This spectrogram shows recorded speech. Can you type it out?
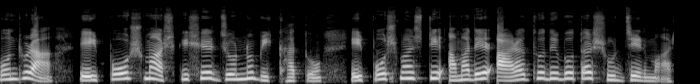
বন্ধুরা, এই পৌষ মাস কিসের জন্য বিখ্যাত? এই পৌষ মাসটি আমাদের আরাধ্য দেবতা সূর্যের মাস,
